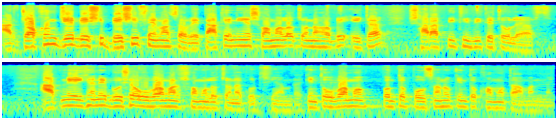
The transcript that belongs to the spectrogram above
আর যখন যে বেশি বেশি ফেমাস হবে, তাকে নিয়ে সমালোচনা হবে, এটা সারা পৃথিবীতে চলে আসছে। আপনি এখানে বসে ওবামার সমালোচনা করছি আমরা, কিন্তু ওবামা পর্যন্ত পৌঁছানো কিন্তু ক্ষমতা আমার নাই।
